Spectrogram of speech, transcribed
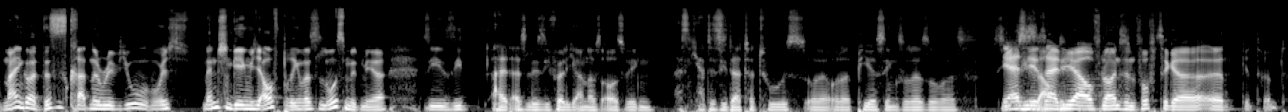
mein Gott, das ist gerade eine Review, wo ich Menschen gegen mich aufbringe. Was ist los mit mir? Sie sieht halt als Lizzie völlig anders aus, wegen, weiß nicht, hatte sie da Tattoos oder, oder Piercings oder sowas? Sie, ja, sie, sie ist halt hier auf 1950er äh, getrimmt.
